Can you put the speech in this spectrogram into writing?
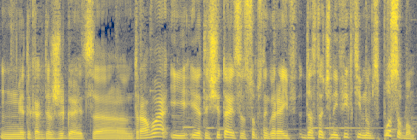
Это когда сжигается трава, и это считается, собственно говоря, достаточно эффективным способом.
